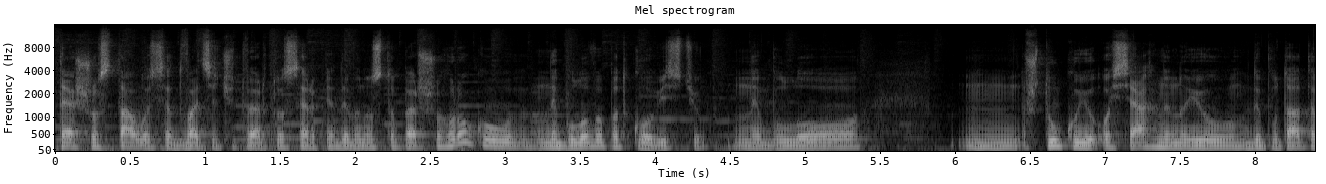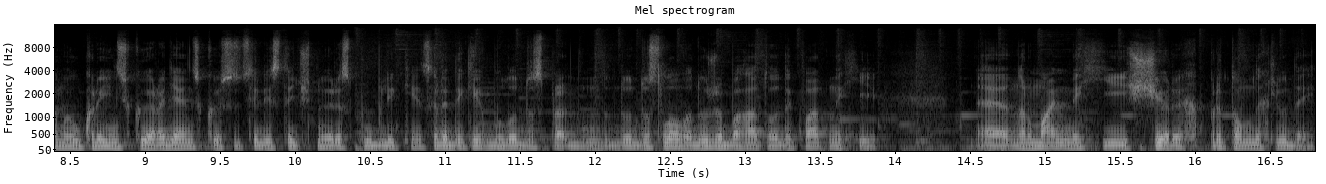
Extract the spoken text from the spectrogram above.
Те, що сталося 24 серпня 91-го року, не було випадковістю, не було штукою, осягненою депутатами Української Радянської Соціалістичної Республіки, серед яких було до, до слова дуже багато адекватних і е, нормальних і щирих притомних людей.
